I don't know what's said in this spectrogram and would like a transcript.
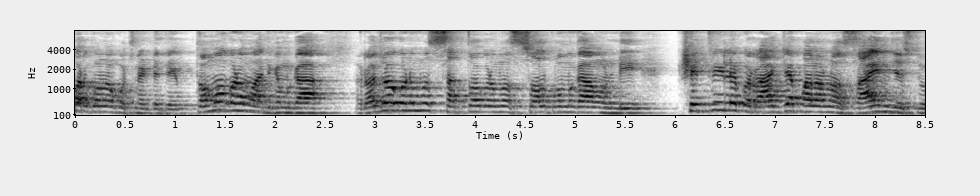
వర్గంలోకి వచ్చినట్టయితే తమోగుణం అధికముగా రజోగుణము సత్వగుణము స్వల్పముగా ఉండి క్షత్రియులకు రాజ్యపాలనలో సాయం చేస్తూ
